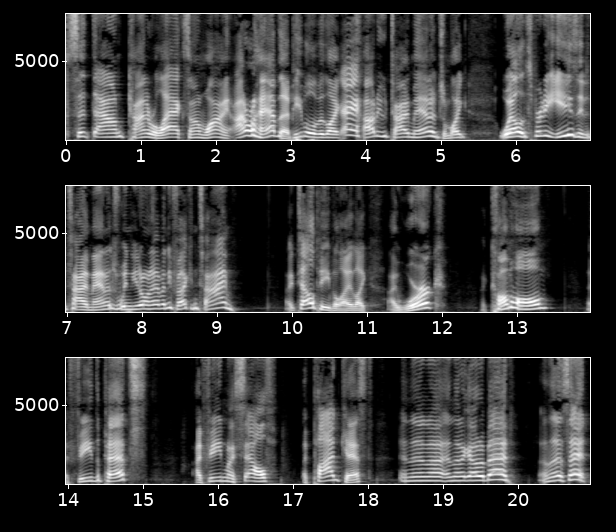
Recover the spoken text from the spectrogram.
sit down, kind of relax, unwind. I don't have that. People have been like, hey, how do you time manage? I'm like, well, it's pretty easy to time manage when you don't have any fucking time. I tell people, I like, I work, I come home, I feed the pets, I feed myself, I podcast, and then uh, and then I go to bed, and that's it.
